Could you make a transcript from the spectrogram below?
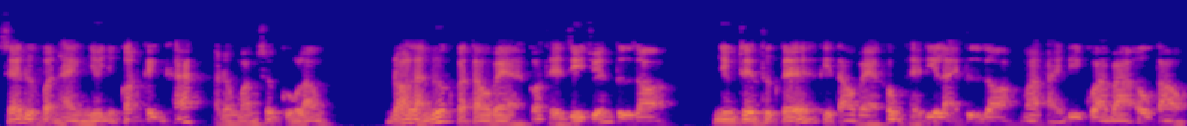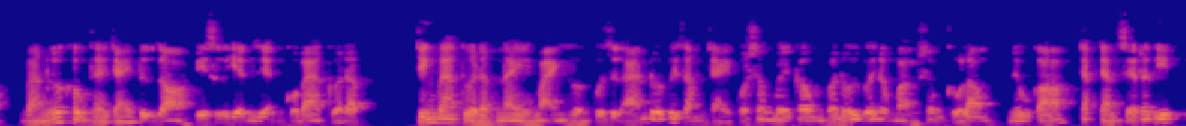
sẽ được vận hành như những con kênh khác ở đồng bằng sông Cửu Long. Đó là nước và tàu bè có thể di chuyển tự do, nhưng trên thực tế thì tàu bè không thể đi lại tự do mà phải đi qua ba âu tàu và nước không thể chảy tự do vì sự hiện diện của ba cửa đập. Chính ba cửa đập này mà ảnh hưởng của dự án đối với dòng chảy của sông Mekong và đối với đồng bằng sông Cửu Long nếu có chắc chắn sẽ rất ít.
